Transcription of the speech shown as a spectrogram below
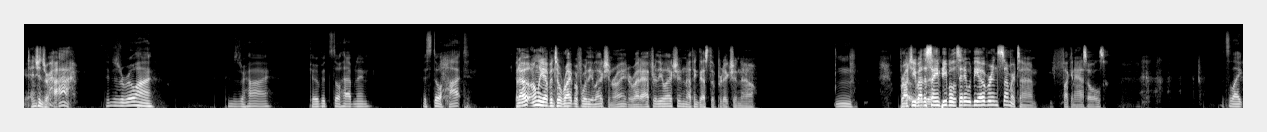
Yeah. Tensions are high. Tensions are real high. Tensions are high. COVID's still happening. It's still hot. But only up until right before the election, right? Or right after the election? I think that's the prediction now. Mm, Brought to you by the it? same people that said it would be over in summertime. You fucking assholes. it's like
